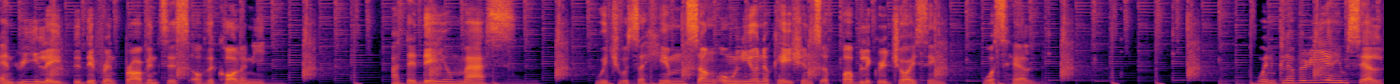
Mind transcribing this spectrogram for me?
and relayed to different provinces of the colony. A Te Deum Mass, which was a hymn sung only on occasions of public rejoicing, was held. When Claveria himself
